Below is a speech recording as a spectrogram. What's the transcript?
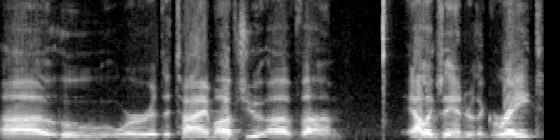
uh, who were at the time of, of um, Alexander the Great,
